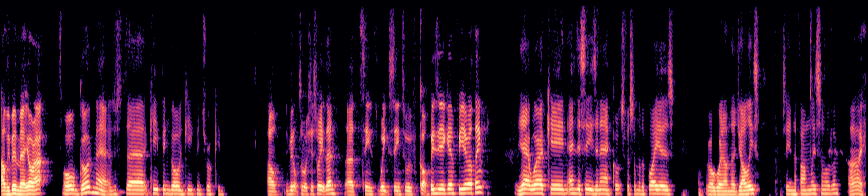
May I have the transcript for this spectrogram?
how have you been, mate? You all right? Oh, good, mate. Just uh, keeping going, keeping trucking. Oh, you've been up to much this week then? Uh, seems weeks seem to have got busy again for you. I think. Yeah, working, end of season haircuts for some of the players. They're all going on their jollies, seeing the families, some of them. Aye,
